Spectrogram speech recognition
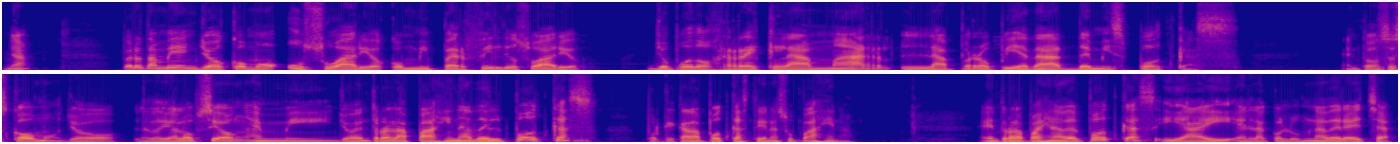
¿Ya? Pero también yo como usuario, con mi perfil de usuario, yo puedo reclamar la propiedad de mis podcasts. Entonces, ¿cómo? Yo le doy a la opción en mi, yo entro a la página del podcast, porque cada podcast tiene su página. Entro a la página del podcast y ahí en la columna derecha,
